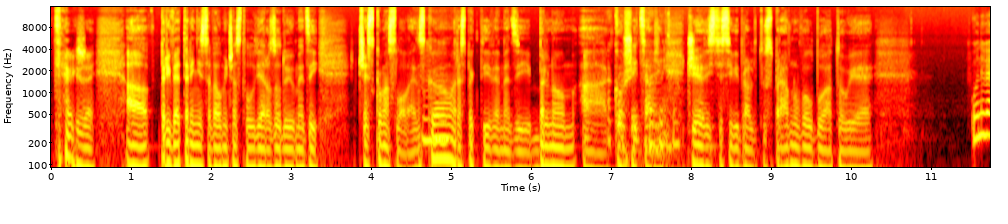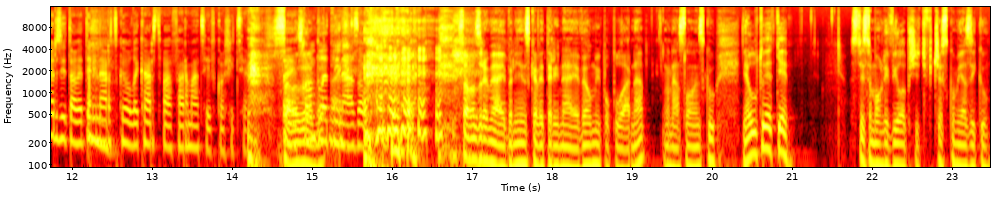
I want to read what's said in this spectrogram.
Takže a pri veteríne sa veľmi často ľudia rozhodujú medzi Českom a Slovenskom, mm-hmm. respektíve medzi Brnom a, A Košicami. Košicami. Čiže vy ste si vybrali tú správnu voľbu a to je... Univerzita veterinárskeho lekárstva a farmácie v Košiciach. To je kompletný názov. Samozrejme aj brnenská veterína je veľmi populárna na Slovensku. Nelutujete? Ste sa mohli vylepšiť v českom jazyku?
